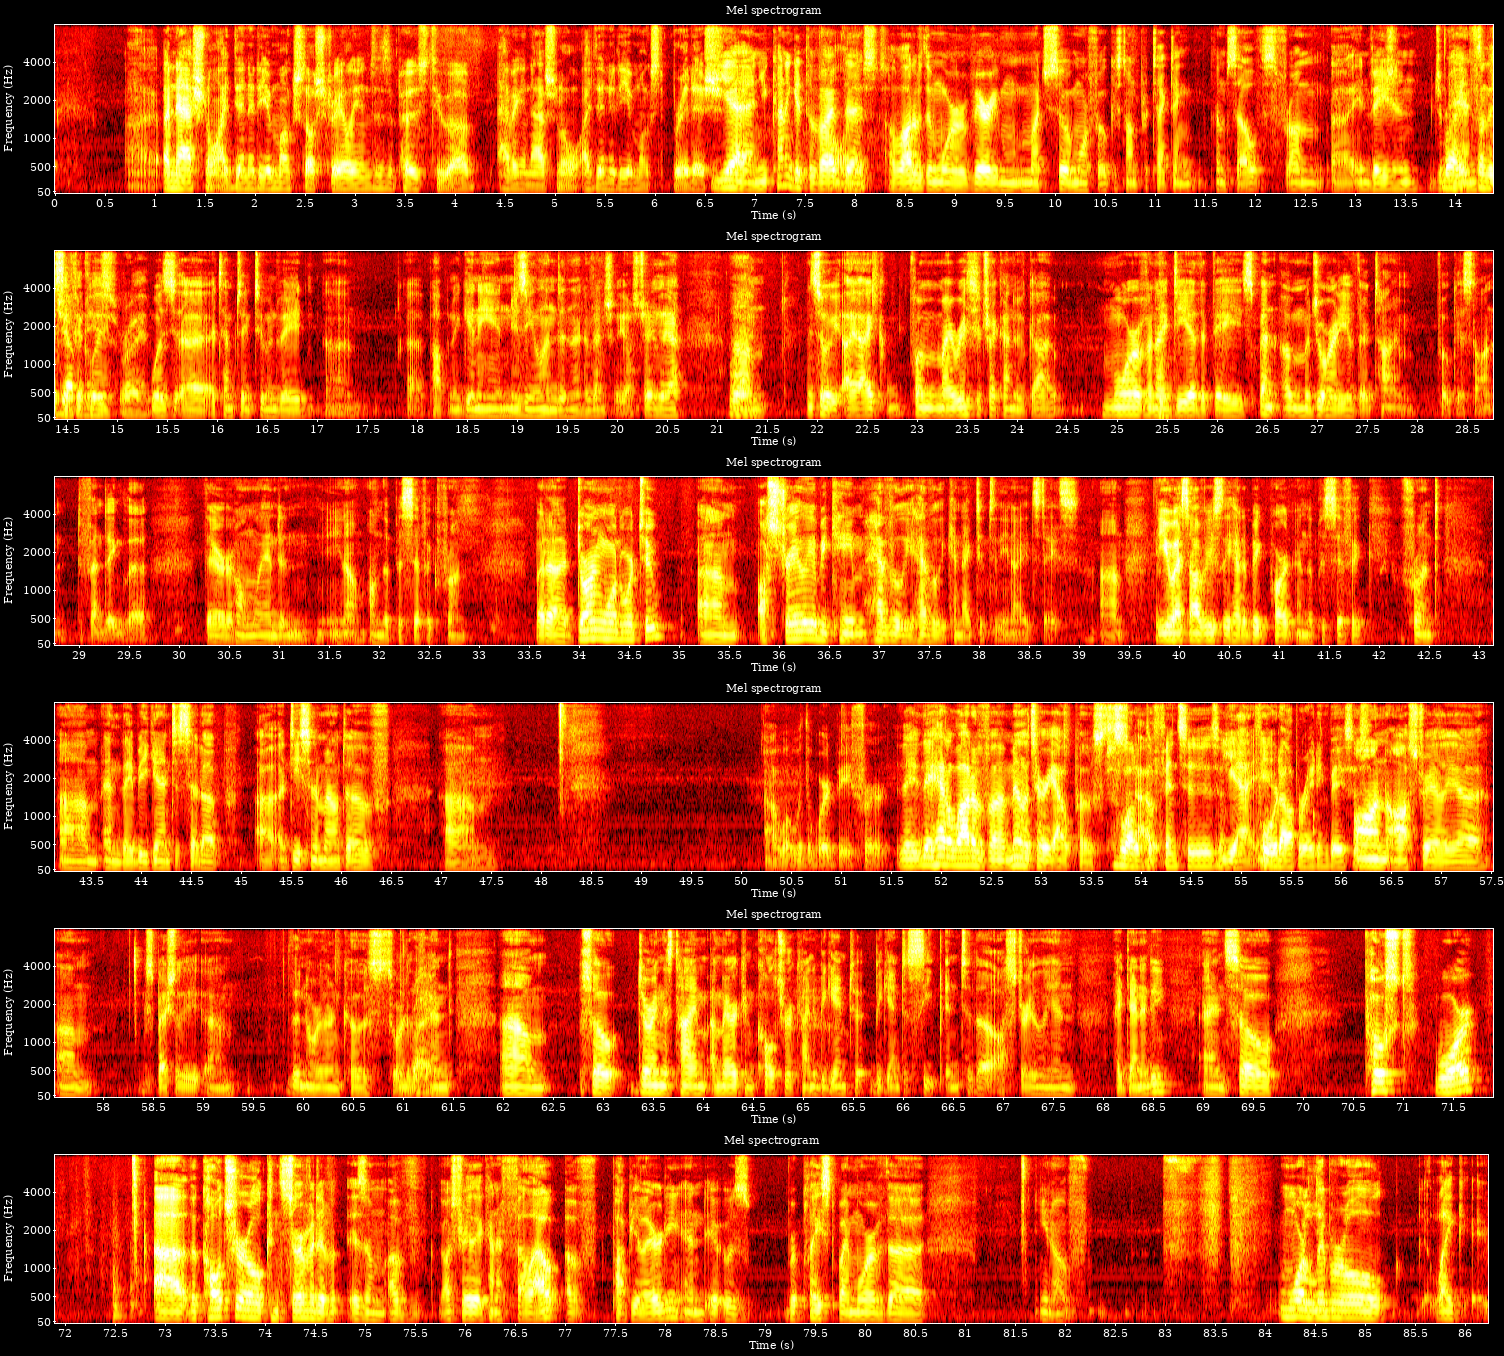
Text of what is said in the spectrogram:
uh, a national identity amongst Australians as opposed to uh, having a national identity amongst British. Yeah, and you kind of get the vibe colonists. that a lot of them were very much so more focused on protecting themselves from uh, invasion. Japan right specifically Japanese, right? was uh, attempting to invade um, uh, Papua New Guinea and New Zealand, and then eventually Australia. Right. Um, and so I, I, from my research, I kind of got more of an idea that they spent a majority of their time focused on defending the their homeland and you know on the Pacific front. But uh, during World War II, um, Australia became heavily, heavily connected to the United States. Um, the U.S. obviously had a big part in the Pacific front, um, and they began to set up uh, a decent amount of. Um, uh, what would the word be for? They, they had a lot of uh, military outposts. Just a lot of out defenses and Yeah, forward and- operating bases. on Australia, um, especially um, the northern coast, sort of. Right. And um, so during this time, American culture kind of began to began to seep into the Australian identity, and so post-war, uh, the cultural conservatism of Australia kind of fell out of popularity, and it was replaced by more of the, you know, f- f- more liberal, like,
